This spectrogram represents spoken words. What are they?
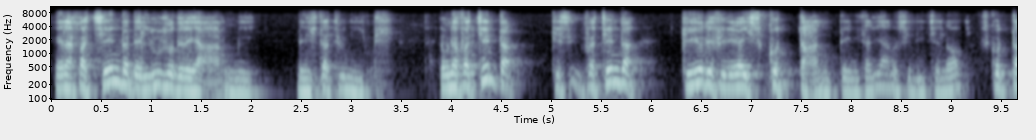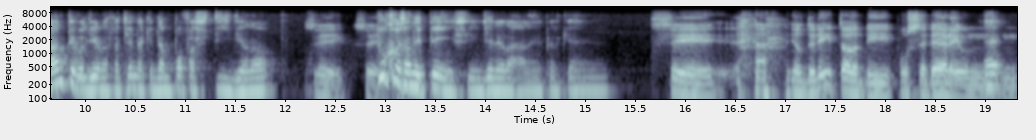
è la faccenda dell'uso delle armi negli Stati Uniti. È una faccenda che, faccenda che io definirei scottante, in italiano si dice, no? Scottante vuol dire una faccenda che dà un po' fastidio, no? Sì, sì. Tu cosa ne pensi in generale? Perché... Sì, il diritto di possedere un, eh.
